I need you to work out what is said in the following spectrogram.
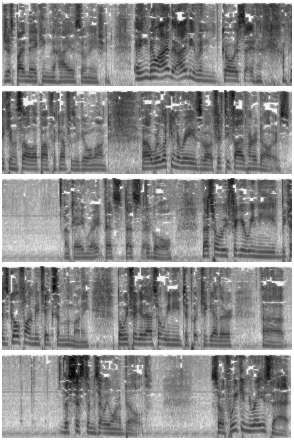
just by making the highest donation. And you know, I'd, I'd even go as say, I'm picking this all up off the cuff as we go along. Uh, we're looking to raise about $5,500. Okay, right? That's that's the goal. That's what we figure we need because GoFundMe takes some of the money, but we figure that's what we need to put together uh, the systems that we want to build. So if we can raise that,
